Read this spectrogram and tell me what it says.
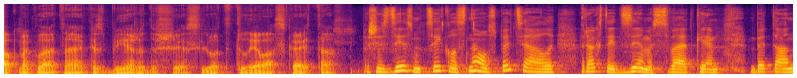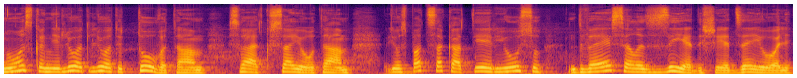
apmeklētāji, kas bija ieradušies ļoti lielā skaitā. Šis dziesmu cikls nav speciāli rakstīts Ziemassvētkiem, bet tā noskaņa ir ļoti, ļoti ļoti tuva tām svētku sajūtām. Jūs pats sakāt, tie ir jūsu dvēseles ziedi, šie dzējoļi,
